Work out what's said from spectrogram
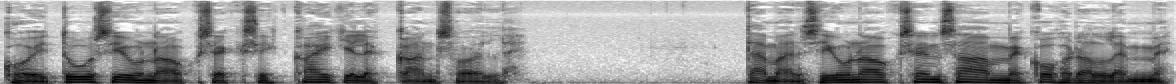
koituu siunaukseksi kaikille kansoille. Tämän siunauksen saamme kohdallemme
